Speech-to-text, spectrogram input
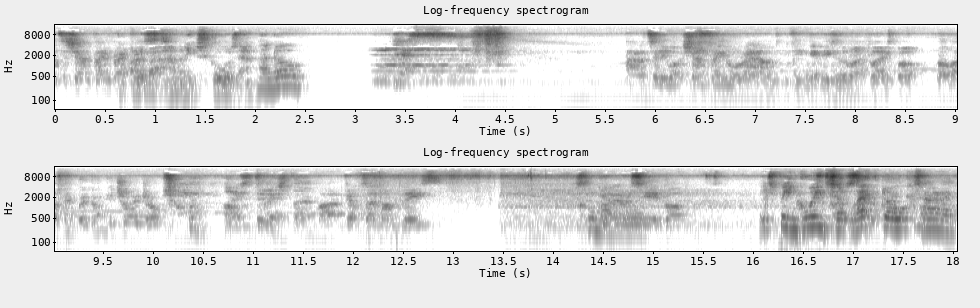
Is the answer champagne Not breakfast? about how many it scores, Anne. I know. Yes! And I'll tell you what, champagne all round, if you can get these in the right place, Bob. Well, I think we're going to try drops on. Let's do it. then. Five drops on one, please. Come on, good Lord. here, Bob. It's been going to left all time.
